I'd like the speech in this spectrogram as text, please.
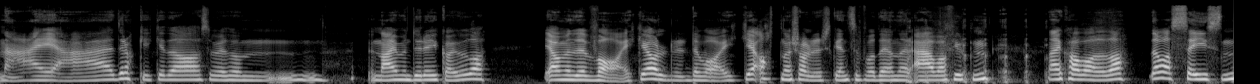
Nei, jeg drakk ikke da. Så er det sånn Nei, men du røyka jo, da. Ja, men det var ikke, alder, det var ikke 18 års aldersgrense på det når jeg var 14. Nei, hva var det da? Det var 16.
